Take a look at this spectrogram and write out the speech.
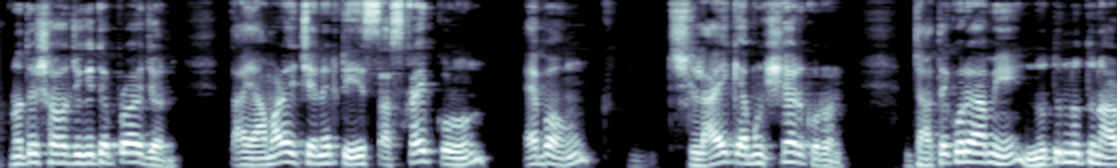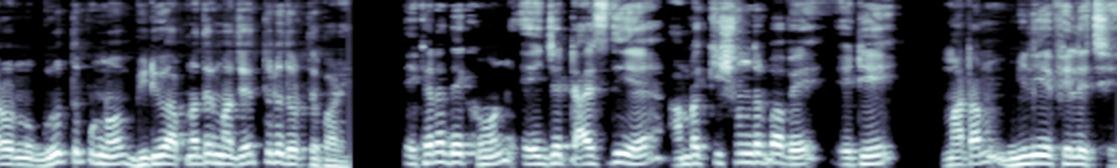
আপনাদের সহযোগিতা প্রয়োজন। তাই আমার এই চ্যানেলটি সাবস্ক্রাইব করুন এবং লাইক এবং শেয়ার করুন। যাতে করে আমি নতুন নতুন আরও গুরুত্বপূর্ণ ভিডিও আপনাদের মাঝে তুলে ধরতে পারি। এখানে দেখুন, এই যে টাইলস দিয়ে আমরা কি সুন্দরভাবে এটি মাটাম মিলিয়ে ফেলেছি।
